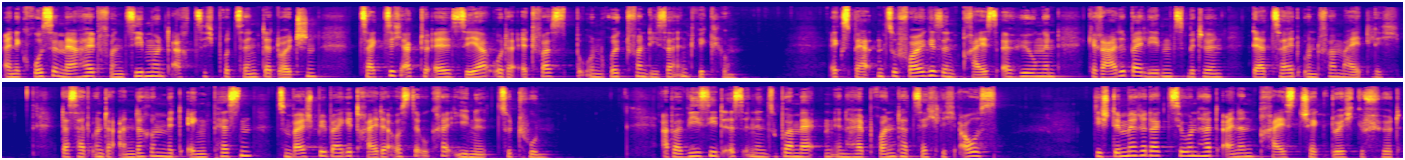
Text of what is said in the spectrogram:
Eine große Mehrheit von 87 Prozent der Deutschen zeigt sich aktuell sehr oder etwas beunruhigt von dieser Entwicklung. Experten zufolge sind Preiserhöhungen gerade bei Lebensmitteln derzeit unvermeidlich. Das hat unter anderem mit Engpässen, zum Beispiel bei Getreide aus der Ukraine, zu tun. Aber wie sieht es in den Supermärkten in Heilbronn tatsächlich aus? Die Stimme-Redaktion hat einen Preischeck durchgeführt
